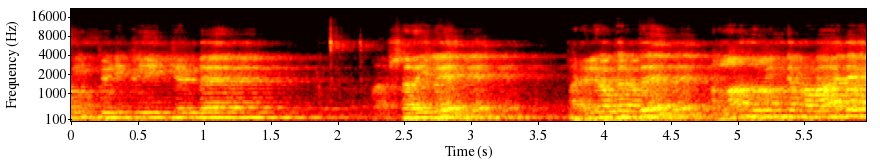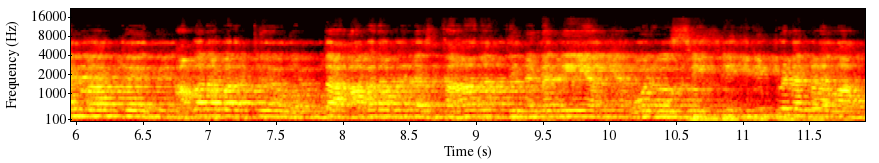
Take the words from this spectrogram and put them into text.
സീറ്റ് ഒരുക്കിയിട്ടുണ്ട്. മനുഷ്യറയിൽ പരലോകത്ത് അള്ളാഹുവിന്റെ പ്രവാചകന്മാർക്ക് അവരവർക്ക് ഒത്ത അവരവരുടെ സ്ഥാനത്തിനിണങ്ങിയ ഓരോ സീറ്റ് ഇരിപ്പിടങ്ങൾ അള്ളാഹു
